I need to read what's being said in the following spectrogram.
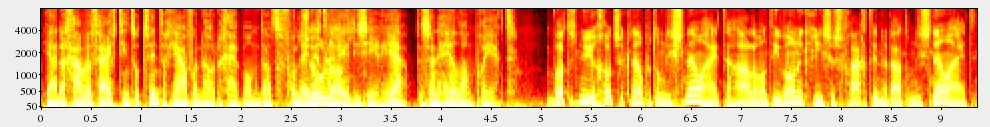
Ja, daar gaan we 15 tot 20 jaar voor nodig hebben om dat volledig te realiseren. Ja, dat is een heel lang project. Wat is nu je grootste knelpunt om die snelheid te halen? Want die woningcrisis vraagt inderdaad om die snelheid.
